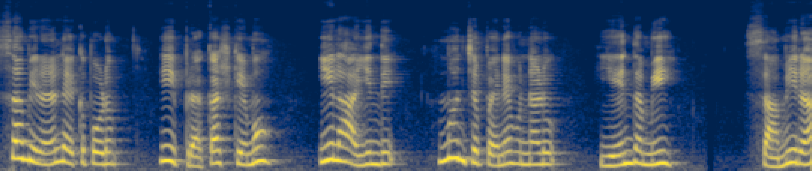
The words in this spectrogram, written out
సమీరన లేకపోవడం ఈ ప్రకాష్కేమో ఇలా అయ్యింది. మంచపైనే ఉన్నాడు. ఏందమ్మీ? సమీరా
